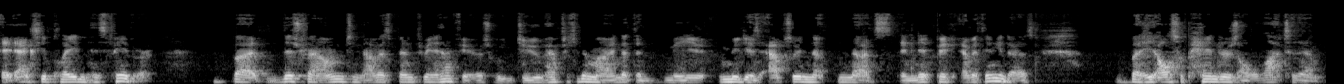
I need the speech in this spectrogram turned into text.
it actually played in his favor. But this round, now that it's been three and a half years, we do have to keep in mind that the media, media is absolutely nuts. They nitpick everything he does, but he also panders a lot to them,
